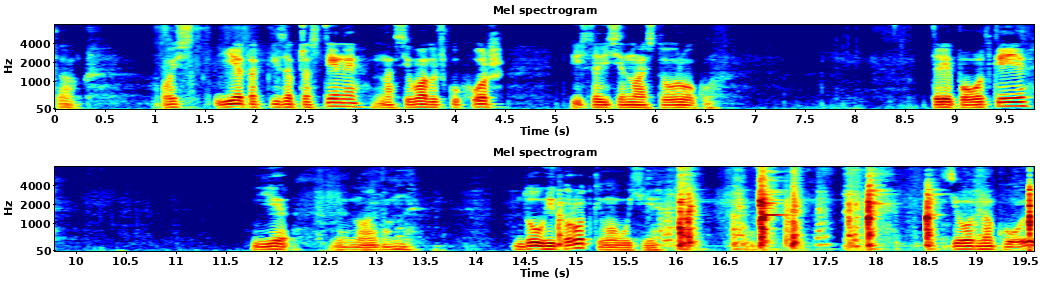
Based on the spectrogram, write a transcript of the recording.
Так. Ось є такі запчастини на сівалочку Хорш після 18-го року. Три поводки є. Є, не знаю, там. Довгі короткі, мабуть, є. Ці однакові.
